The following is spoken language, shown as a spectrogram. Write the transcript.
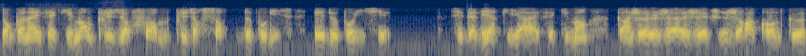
Donc on a effectivement plusieurs formes, plusieurs sortes de police et de policiers. C'est-à-dire qu'il y a effectivement, quand je, raconte que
